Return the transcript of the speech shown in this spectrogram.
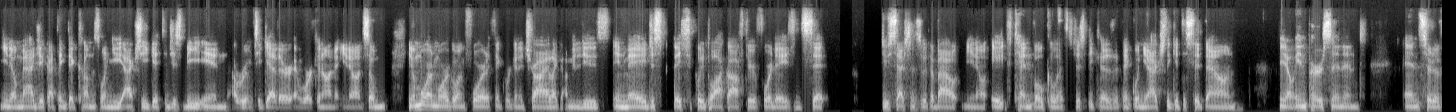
you know magic I think that comes when you actually get to just be in a room together and working on it, you know. And so, you know, more and more going forward, I think we're going to try. Like I'm going to do this in May, just basically block off three or four days and sit do sessions with about you know eight to ten vocalists just because i think when you actually get to sit down you know in person and and sort of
